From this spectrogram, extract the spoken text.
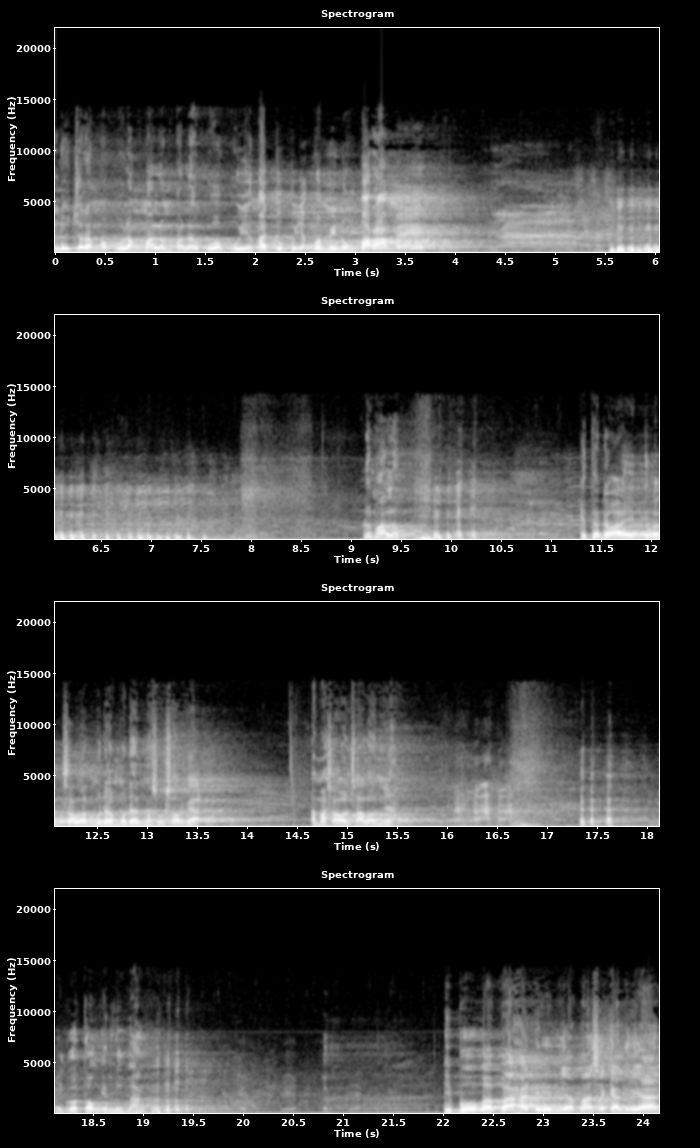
lu ceramah pulang malam pala gua puyang atuh puyang meminum paramek udah malam. Kita doain tukang salon mudah-mudahan masuk surga sama salon-salonnya. Gotongin lu bang. Ibu bapak hadirin jamaah sekalian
